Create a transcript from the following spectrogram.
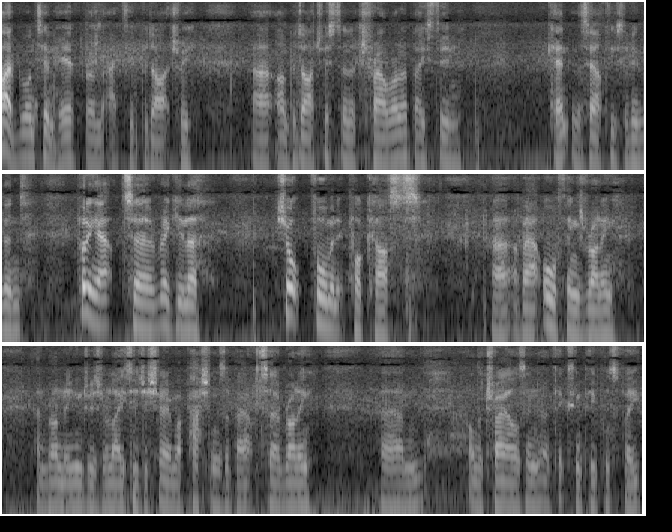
Hi everyone, Tim here from Active Podiatry. Uh, I'm a podiatrist and a trail runner based in Kent in the southeast of England, putting out uh, regular short four minute podcasts uh, about all things running and running injuries related, just sharing my passions about uh, running um, on the trails and, fixing people's feet.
